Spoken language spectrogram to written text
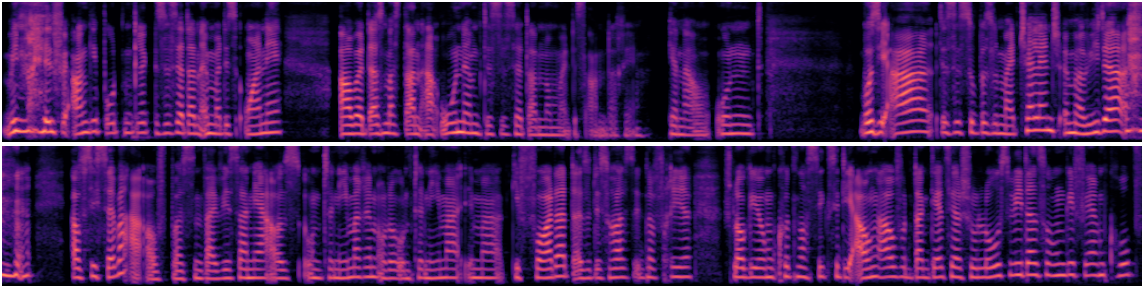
wenn man Hilfe angeboten kriegt, das ist ja dann immer das eine, aber dass man es dann auch annimmt, das ist ja dann nochmal das andere. Genau. Und was ich auch, das ist so ein bisschen meine Challenge, immer wieder auf sich selber auch aufpassen, weil wir sind ja als Unternehmerin oder Unternehmer immer gefordert. Also das heißt, in der Früh schlage ich um kurz nach sechs die Augen auf und dann geht es ja schon los wieder so ungefähr im Kopf.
